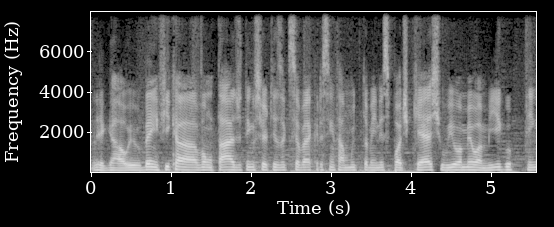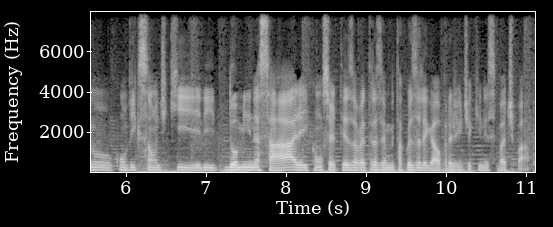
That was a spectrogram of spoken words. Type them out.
Legal, Will. Bem, fica à vontade, tenho certeza que você vai acrescentar muito também nesse podcast. O Will é meu amigo, tenho convicção de que ele domina essa área e com certeza vai trazer muita coisa legal pra gente aqui nesse bate-papo.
